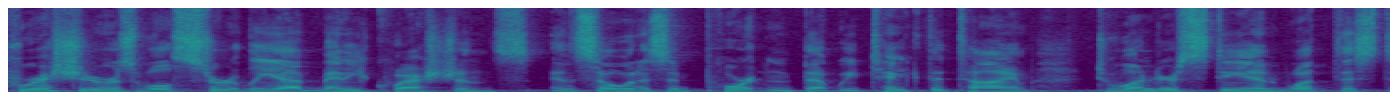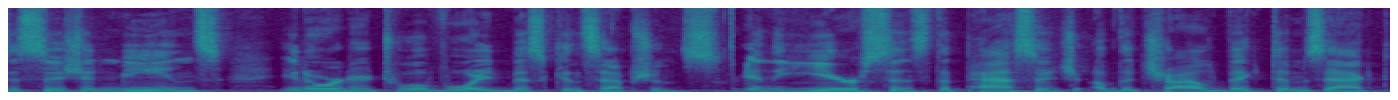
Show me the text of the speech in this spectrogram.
Parishioners will certainly have many questions, and so it is important that we take the time to understand what this decision means in order to avoid misconceptions. In the year since the passage of the Child Victims Act,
